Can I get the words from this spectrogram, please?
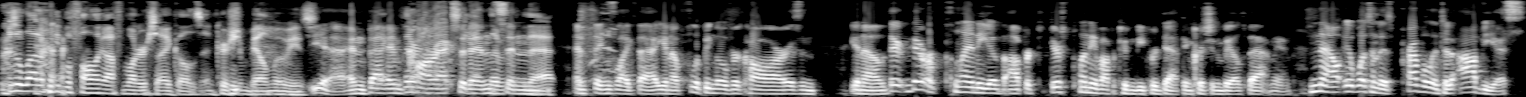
There's a lot of people falling off motorcycles in Christian Bale movies. Yeah, and ba- Like, and they're- car accidents and that. and things like that. You know, flipping over cars and you know there there are plenty of oppor- there's plenty of opportunity for death in Christian Bale's Batman. Now it wasn't as prevalent and obvious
